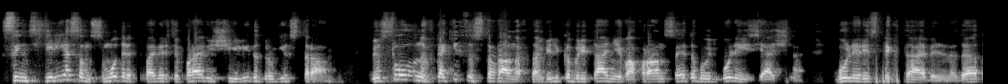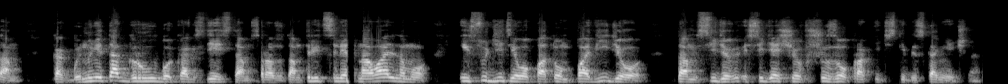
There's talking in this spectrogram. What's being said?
с интересом смотрят, поверьте, правящие элиты других стран. Безусловно, в каких-то странах, там, Великобритании, во Франции, это будет более изящно, более респектабельно, да, там, как бы, ну, не так грубо, как здесь, там, сразу, там, 30 лет Навальному, и судить его потом по видео, там, сидя, сидящего в ШИЗО практически бесконечно.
